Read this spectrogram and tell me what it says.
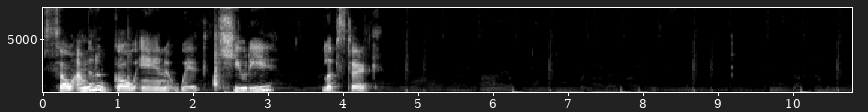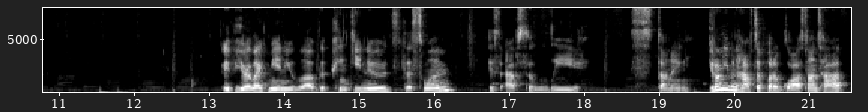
So I'm gonna go in with Cutie lipstick. If you're like me and you love the pinky nudes, this one is absolutely stunning. You don't even have to put a gloss on top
